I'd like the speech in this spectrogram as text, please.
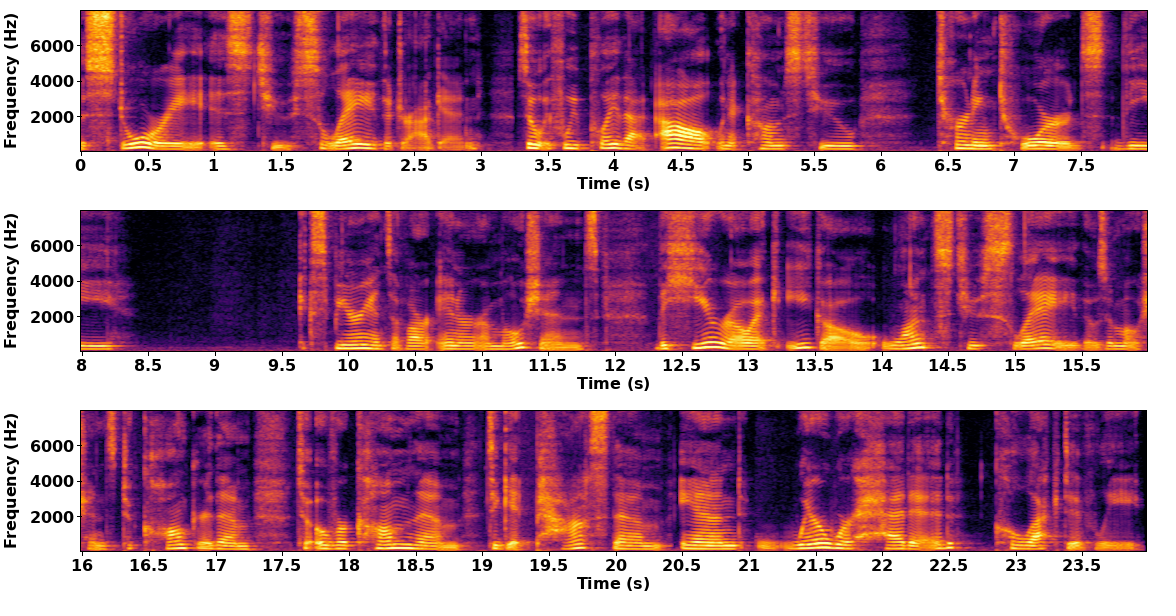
the story is to slay the dragon. So if we play that out when it comes to turning towards the experience of our inner emotions, The heroic ego wants to slay those emotions, to conquer them, to overcome them, to get past them. And where we're headed collectively,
